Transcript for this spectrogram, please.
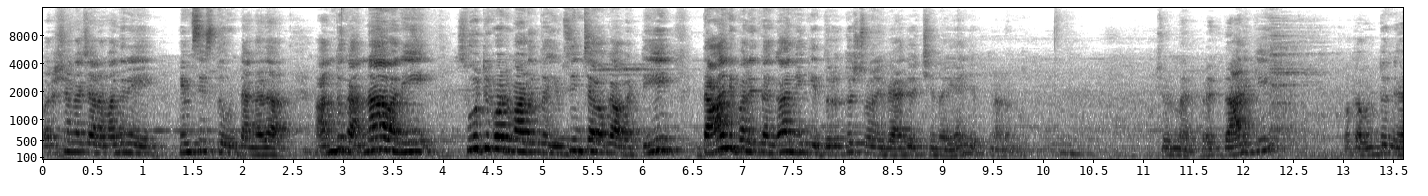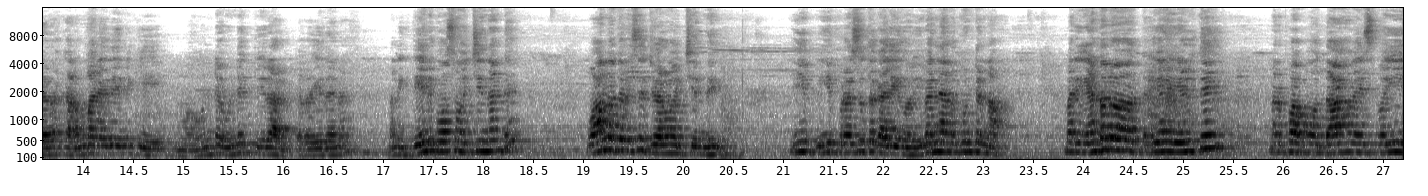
పరుషంగా చాలా మందిని హింసిస్తూ ఉంటాం కదా. అందుకు అన్నావని సూటిపోటు మాటలతో హింసించావు కాబట్టి దాని ఫలితంగా నీకు ఈ దురదృష్టమైన వ్యాధి వచ్చిందయ్యా అని చెప్తున్నాడు. చూడు మరి ప్రతి దానికి ఒక ఉంటుంది కదా కర్మ అనేది నీకు ఉంటే ఉండే తీరాలి కదా ఏదైనా. మనకి దేనికోసం వచ్చిందంటే వాన తెలిసి జ్వరం వచ్చింది. ఈ ఈ ప్రస్తుత కలియుగం ఇవన్నీ అనుకుంటున్నాం. మరి ఎండలో వెళ్తే మన పాపం దాహం వేసిపోయి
